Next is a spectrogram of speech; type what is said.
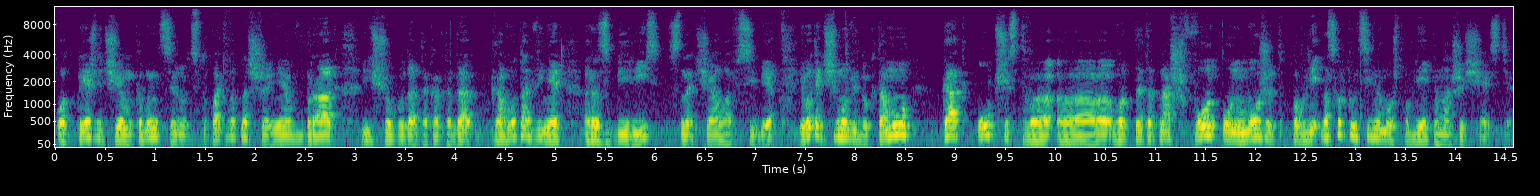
Вот прежде чем коммуницировать, вступать в отношения, в брак, еще куда-то как-то, да, кого-то обвинять, разберись сначала в себе. И вот я к чему веду? К тому, как общество, э, вот этот наш фон, он может повлиять, насколько он сильно может повлиять на наше счастье.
